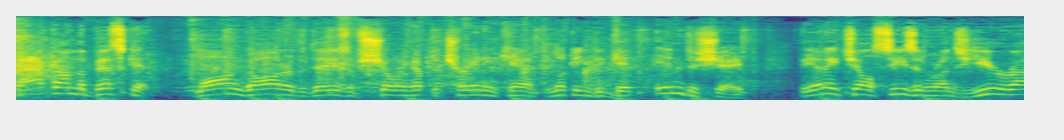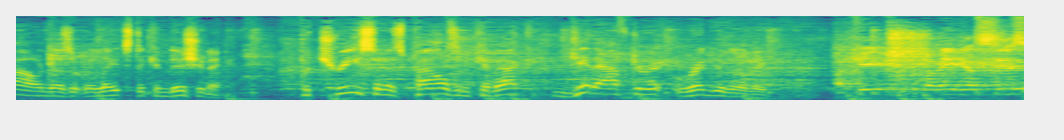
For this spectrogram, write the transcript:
Back on the biscuit. Long gone are the days of showing up to training camp looking to get into shape. The NHL season runs year-round as it relates to conditioning. Patrice and his pals in Quebec get after it regularly. OK, premier exercice,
